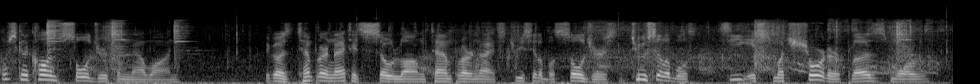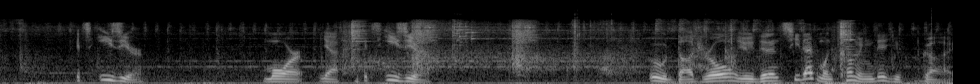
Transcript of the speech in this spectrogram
I'm just gonna call them soldiers from now on. Because Templar Knights is so long. Templar Knights, three syllables. Soldiers, two syllables. See, it's much shorter, plus more. It's easier. More, yeah, it's easier. Ooh, dodge roll. You didn't see that one coming, did you, guy?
